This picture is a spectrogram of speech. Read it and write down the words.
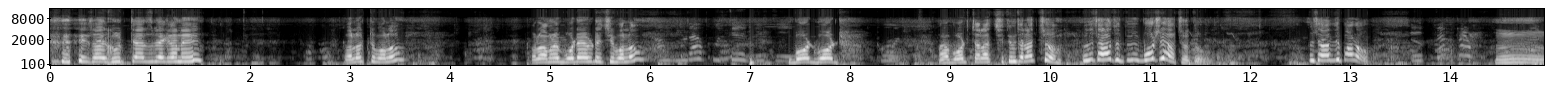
সবাই ঘুরতে আসবে এখানে। বলো একটু বলো। বলো আমরা বোটে উঠেছি বলো। বোট বোট আমরা বোট চালাচ্ছি। তুমি চালাচ্ছ? তুমি চালাচ্ছ তুমি বসে আছো তো। তুমি চালাতে পারো? হুম।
